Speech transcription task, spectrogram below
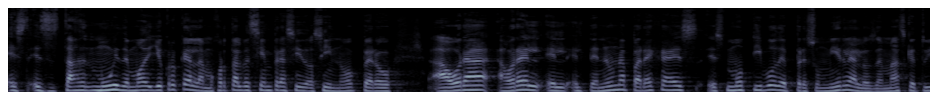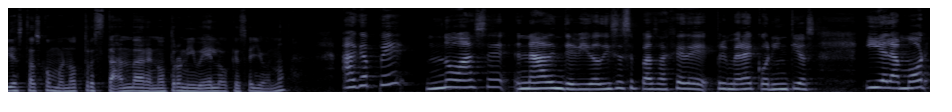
está muy de moda. Yo creo que a lo mejor tal vez siempre ha sido así, ¿no? Pero ahora, ahora el, el, el, tener una pareja es, es motivo de presumirle a los demás que tú ya estás como en otro estándar, en otro nivel o qué sé yo, ¿no? Ágape no hace nada indebido, dice ese pasaje de Primera de Corintios. Y el amor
